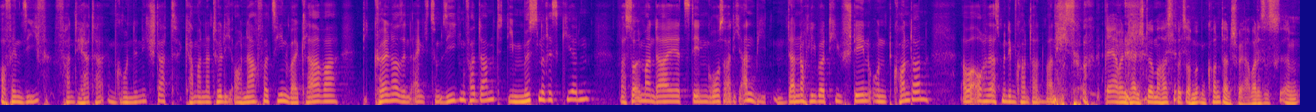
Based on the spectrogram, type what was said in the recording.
offensiv fand Hertha im Grunde nicht statt. Kann man natürlich auch nachvollziehen, weil klar war, die Kölner sind eigentlich zum Siegen verdammt, die müssen riskieren, was soll man da jetzt denen großartig anbieten? Dann noch lieber tief stehen und kontern, aber auch das mit dem Kontern war nicht so. Ja, wenn du keinen Stürmer hast, wird es auch mit dem Kontern schwer. Aber das ist ähm,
